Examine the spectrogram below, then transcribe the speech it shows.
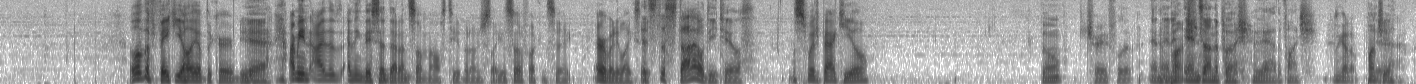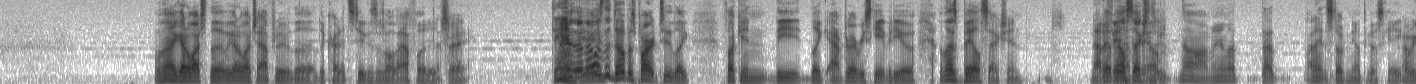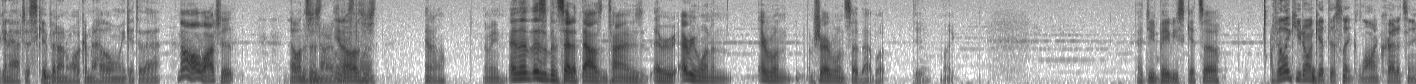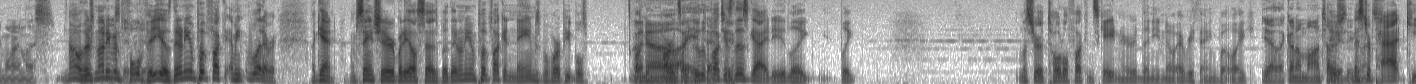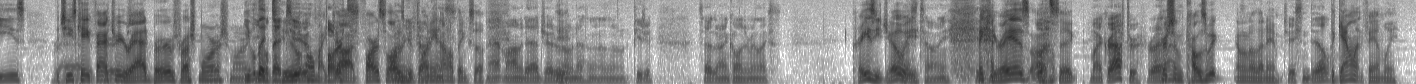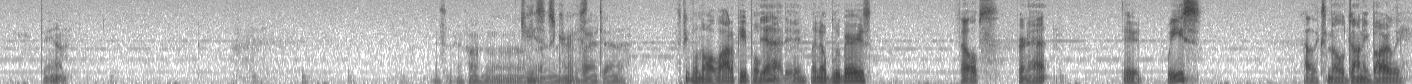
I love the fakey ollie up the curb, dude. Yeah. I mean, I I think they said that on something else too, but I'm just like, it's so fucking sick. Everybody likes it. It's the style details. the switchback heel. Boom. Tray flip. And, And then punch. it ends on the push. Yeah, the punch. I gotta punch you. Yeah. Well, now I gotta watch the. We gotta watch after the the credits too, because there's all that footage. That's right. Yeah, Damn, that, that was the dude. dopest part too. Like, fucking the like after every skate video, unless bail section. Not Ba- a fan bail of the sections bail. are no man. That that I ain't stoking you out to go skate. Are we gonna have to skip it on Welcome to Hell when we get to that? No, I'll watch it. That one's just, gnarly. you know, it's just you know, I mean, and then this has been said a thousand times. Every everyone and everyone, I'm sure everyone said that, but dude, like that dude, baby schizo. I feel like you don't get this like long credits anymore unless No, there's not even full videos. videos. They don't even put fuck. I mean, whatever. Again, I'm saying shit everybody else says, but they don't even put fucking names before people's fucking know, parts. Like, who the fuck is this guy, dude? Like, like, unless you're a total fucking skate nerd, then you know everything. But like, yeah, like on a montage. dude, Mr. Pat Keys. The Rad Cheesecake Factory, Burbs. Rad Burbs, Rushmore, Rushmore, Evil, Evil Dead, Dead 2. 2, Oh my Farts, god, farts will always be funny. I don't think so. Matt, Mom, and Dad, Joe, Dude. Roman, nothing, uh, uh, uh, PJ. Saturday Ryan Collins, Relax. Crazy Joey, Yes, Tony. Mickey Yeah. Reyes. Oh, Well, that's sick. Mike Rafter, right? Christian on. Coswick. I don't know that name. Jason Dill. The Gallant family. Damn. Jesus Christ. Fire to- These people know a lot of people. Yeah, dude. They know blueberries. Phelps, Burnett, Dude, Weiss. Alex Mill, Donny Barley.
